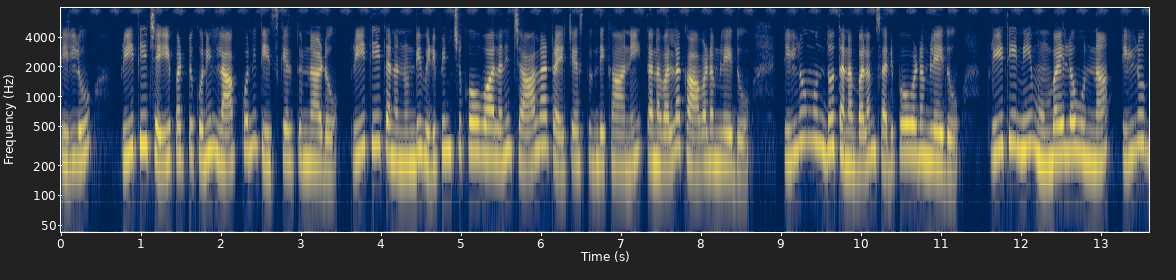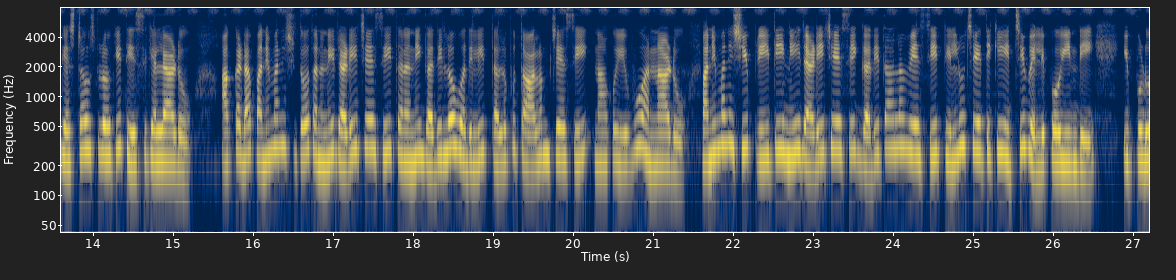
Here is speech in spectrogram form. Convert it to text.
టిల్లు ప్రీతి చెయ్యి పట్టుకుని లాక్కొని తీసుకెళ్తున్నాడు. ప్రీతి తన నుండి విడిపించుకోవాలని చాలా ట్రై చేస్తుంది కానీ తన వల్ల కావడం లేదు. టిల్లు ముందు తన బలం సరిపోవడం లేదు. ప్రీతిని ముంబైలో ఉన్న టిల్లు గెస్ట్ హౌస్లోకి తీసుకెళ్ళాడు. అక్కడ పని మనిషితో తనని రెడీ చేసి తనని గదిలో వదిలి తలుపు తాళం చేసి నాకు ఇవ్వు అన్నాడు. పని మనిషి ప్రీతిని రెడీ చేసి గది తాళం వేసి టిల్లు చేతికి ఇచ్చి వెళ్ళిపోయింది. ఇప్పుడు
